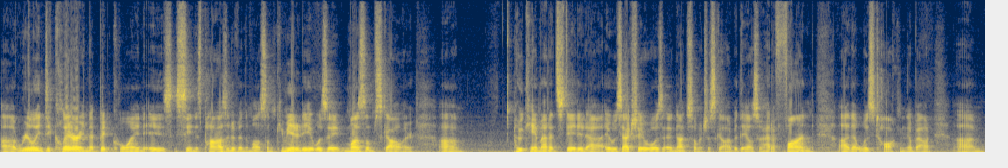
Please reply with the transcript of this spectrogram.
uh, really declaring that Bitcoin is seen as positive in the Muslim community. It was a Muslim scholar. Um, who came out and stated uh, it was actually it was uh, not so much a scholar, but they also had a fund uh, that was talking about um,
